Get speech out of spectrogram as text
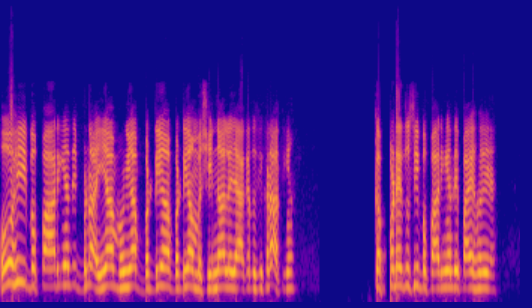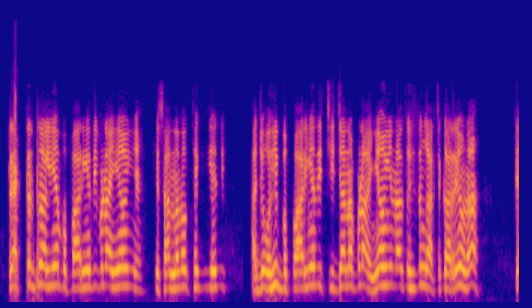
ਉਹੀ ਵਪਾਰੀਆਂ ਦੀ ਬਣਾਈਆਂ ਹੋਈਆਂ ਵੱਡੀਆਂ ਵੱਡੀਆਂ ਮਸ਼ੀਨਾਂ ਲਿਜਾ ਕੇ ਤੁਸੀਂ ਖੜਾਤੀਆਂ ਕੱਪੜੇ ਤੁਸੀਂ ਵਪਾਰੀਆਂ ਦੇ ਪਾਏ ਹੋਏ ਆ। ਟਰੈਕਟਰ ਟਰਾਲੀਆਂ ਵਪਾਰੀਆਂ ਦੀ ਬਣਾਈਆਂ ਹੋਈਆਂ। ਕਿਸਾਨਾਂ ਦਾ ਉੱਥੇ ਕੀ ਹੈ ਜੀ? ਅੱਜ ਉਹੀ ਵਪਾਰੀਆਂ ਦੀ ਚੀਜ਼ਾਂ ਨਾਲ ਬਣਾਈਆਂ ਹੋਈਆਂ, ਨਾਲ ਤੁਸੀਂ ਸੰਘਰਸ਼ ਕਰ ਰਹੇ ਹੋ ਨਾ। ਤੇ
